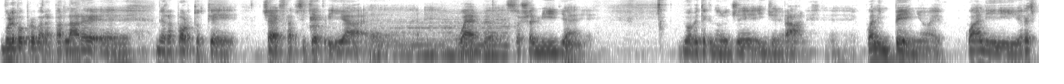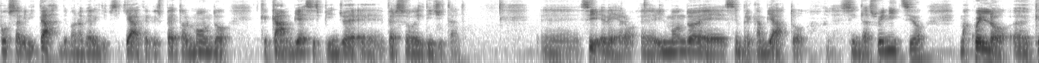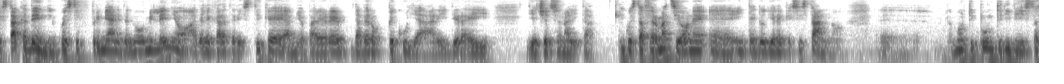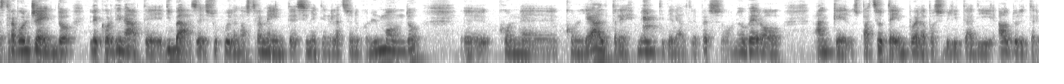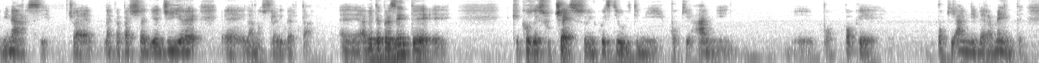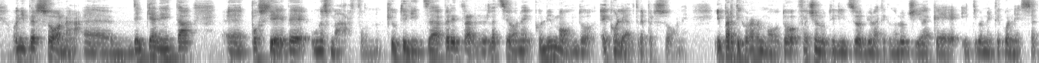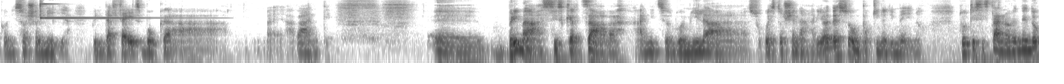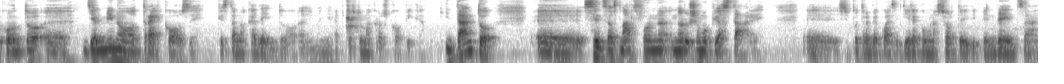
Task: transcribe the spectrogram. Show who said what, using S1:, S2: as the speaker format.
S1: Volevo provare a parlare eh, del rapporto che c'è fra psichiatria, eh, web, social media e nuove tecnologie in generale. Eh, quale impegno e quali responsabilità devono avere gli psichiatri rispetto al mondo che cambia e si spinge eh, verso il digital. Eh, sì, è vero, eh, il mondo è sempre cambiato sin dal suo inizio, ma quello eh, che sta accadendo in questi primi anni del nuovo millennio ha delle caratteristiche, a mio parere, davvero peculiari, direi di eccezionalità. In questa affermazione eh, intendo dire che si stanno da molti punti di vista stravolgendo le coordinate di base su cui la nostra mente si mette in relazione con il mondo, eh, con, eh, con, le altre menti delle altre persone, ovvero anche lo spazio-tempo e la possibilità di autodeterminarsi, cioè la capacità di agire eh, la nostra libertà. Eh, avete presente eh, che cosa è successo in questi ultimi pochi anni, eh, po- poche pochi anni veramente, ogni persona eh, del pianeta eh, possiede uno smartphone che utilizza per entrare in relazione con il mondo e con le altre persone, in particolar modo facendo utilizzo di una tecnologia che è intimamente connessa con i social media, quindi da Facebook a, avanti. Eh, prima si scherzava a inizio 2000 su questo scenario, adesso un pochino di meno tutti si stanno rendendo conto eh, di almeno tre cose che stanno accadendo eh, in maniera piuttosto macroscopica. Intanto, eh, senza smartphone non riusciamo più a stare, eh, si potrebbe quasi dire come una sorta di dipendenza.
